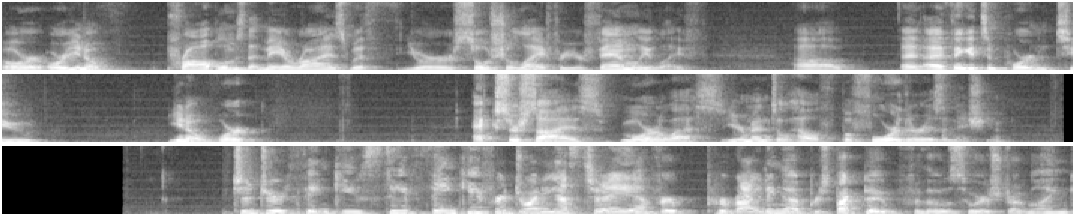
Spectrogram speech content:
or or you know problems that may arise with your social life or your family life. Uh, I, I think it's important to, you know, work, exercise more or less your mental health before there is an issue. Ginger, thank you. Steve, thank you for joining us today and for providing a perspective for those who are struggling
